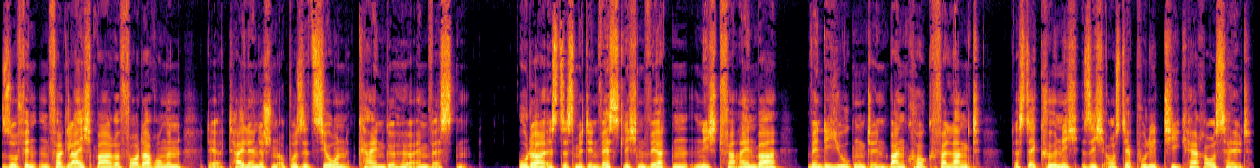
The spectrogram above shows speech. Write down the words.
so finden vergleichbare Forderungen der thailändischen Opposition kein Gehör im Westen. Oder ist es mit den westlichen Werten nicht vereinbar, wenn die Jugend in Bangkok verlangt, dass der König sich aus der Politik heraushält.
